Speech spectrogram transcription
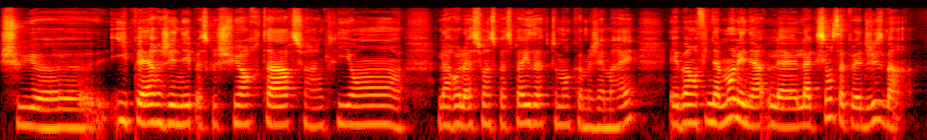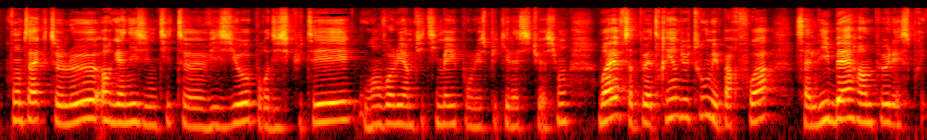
je suis euh, hyper gênée parce que je suis en retard sur un client, la relation ne se passe pas exactement comme j'aimerais. Et ben finalement, l'action, ça peut être juste, ben contacte-le, organise une petite euh, visio pour discuter ou envoie-lui un petit email pour lui expliquer la situation. Bref, ça peut être rien du tout, mais parfois ça libère un peu l'esprit.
